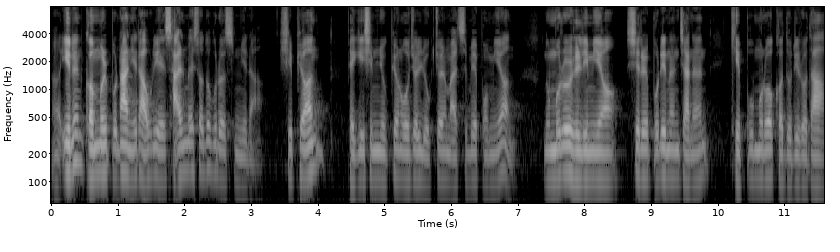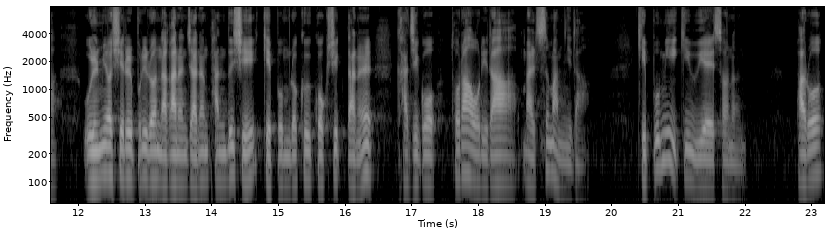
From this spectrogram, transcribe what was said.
어, 이는 건물뿐 아니라 우리의 삶에서도 그렇습니다. 시편 126편 5절 6절 말씀에 보면 눈물을 흘리며 씨를 뿌리는 자는 기쁨으로 거두리로다. 울며 씨를 뿌리러 나가는 자는 반드시 기쁨으로 그 곡식단을 가지고 돌아오리라 말씀합니다. 기쁨이 있기 위해서는 바로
